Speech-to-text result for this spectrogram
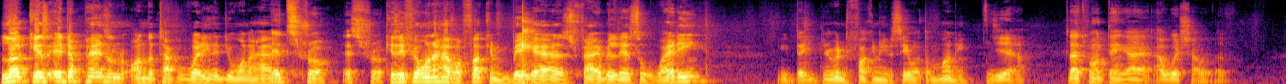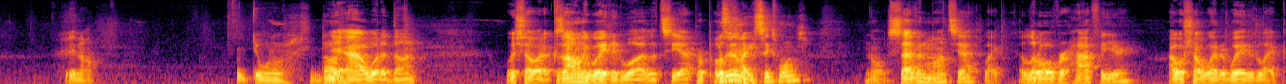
Look, cause it depends on on the type of wedding that you want to have. it's true. It's true. Because if you want to have a fucking big ass fabulous wedding, you, you're gonna fucking need to see up the money. Yeah, that's one thing I I wish I would have. You know, You would have done. yeah, I would have done. Wish I would, have, because I only waited what? Let's see, I proposed. Wasn't it like six months? no seven months? Yeah, like a little over half a year. I wish I would have waited like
